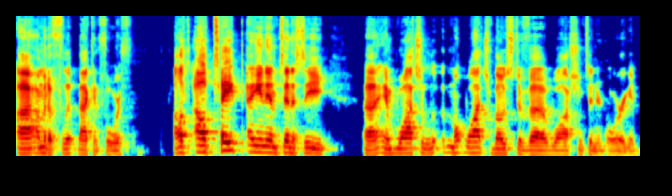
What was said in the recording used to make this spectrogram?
Uh, I'm going to flip back and forth. I'll I'll tape A and M, Tennessee, uh, and watch watch most of uh, Washington and Oregon.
